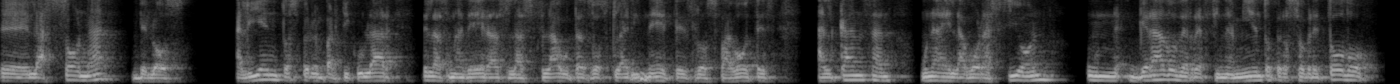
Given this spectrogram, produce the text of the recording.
Eh, la zona de los alientos, pero en particular de las maderas, las flautas, los clarinetes, los fagotes, alcanzan una elaboración, un grado de refinamiento, pero sobre todo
